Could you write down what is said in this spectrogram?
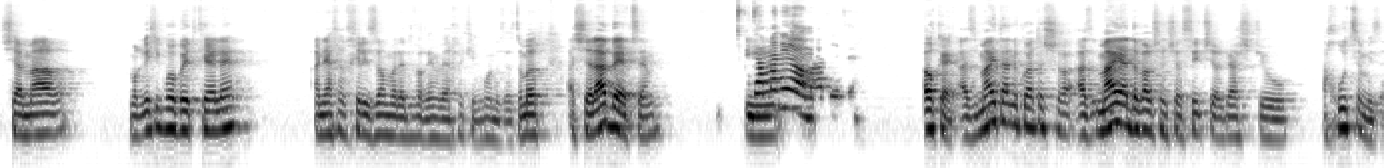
שאמר, מרגיש לי כמו בית כלא, אני הולך להתחיל ליזום מלא דברים ואיך לכיוון הזה. זאת אומרת, השאלה בעצם... גם היא... אני לא אמרתי את זה. אוקיי, אז מה הייתה נקודת השראה, אז מה היה הדבר שעשית שהרגשת שהוא החוצה מזה?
